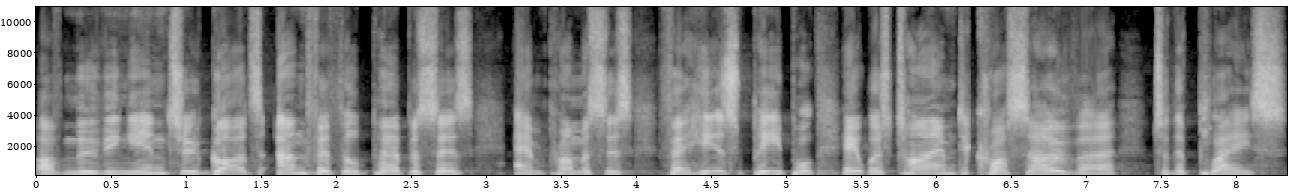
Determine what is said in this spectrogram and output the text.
of moving into God's unfulfilled purposes and promises for his people. It was time to cross over to the place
